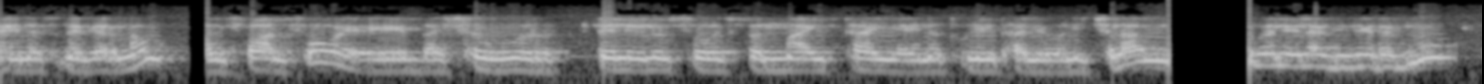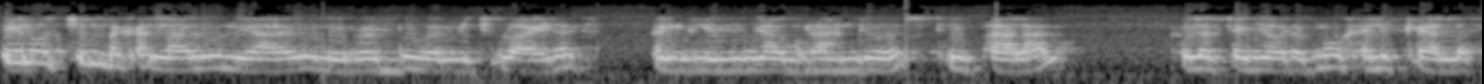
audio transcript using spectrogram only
አይነት ነገር ነው። አልፎ አልፎ በስውር ለሌሎች ሰዎች በማይታይ አይነት ሁኔታ ሊሆን ይችላል። በሌላ ጊዜ ደግሞ ሌሎችም በቀላሉ ሊያዩ ሊረዱ በሚችሉ አይነት በእንግሊዝኛ ግራንዲዮስ ይባላል። ሁለተኛው ደግሞ ከልክ ያለፈ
